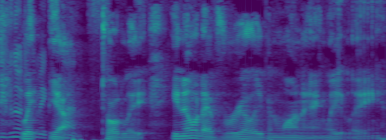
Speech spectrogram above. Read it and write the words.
even though it Wait, doesn't make yeah, sense. totally. You know what I've really been wanting lately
